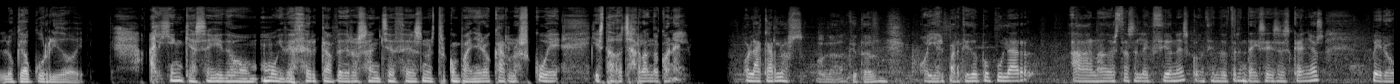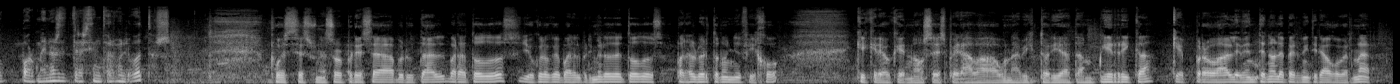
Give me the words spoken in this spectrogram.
lo que ha ocurrido hoy. Alguien que ha seguido muy de cerca a Pedro Sánchez es nuestro compañero Carlos Cue y he estado charlando con él. Hola Carlos. Hola, ¿qué tal? Hoy el Partido Popular ha ganado estas elecciones con 136 escaños, pero por menos de 300.000 votos. Pues es una sorpresa brutal para todos. Yo creo que para el primero de todos, para Alberto Núñez Fijo, que creo que no se esperaba una victoria tan pírrica que probablemente no le permitirá gobernar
